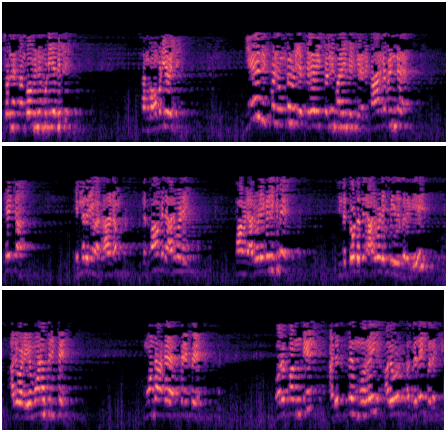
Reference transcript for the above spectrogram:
சொன்ன சம்பவம் இன்னும் முடியவில்லை. சம்பவம் முடியவில்லை. ஏன் இப்படி உங்களுடைய பெயரை சொல்லி மழை பெய்கிறது காரணம் என்ன? கேட்டார். என்ன தெரியுமா காரணம்? இந்த சாமியில அறுவடை. பாம்புடைய அறுவடை கிடைக்குமே இந்த தோட்டத்தில் அறுவடை செய்த பிறகு அறுவடையை மூணா பிரிப்பேன். மூன்றாக பிரிப்பேன். ஒரு பங்கு அடுத்த முறை அறுவடை விதைப்பதற்கு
